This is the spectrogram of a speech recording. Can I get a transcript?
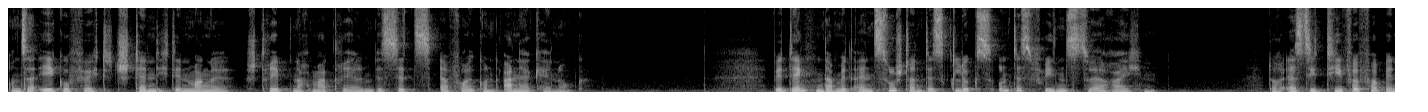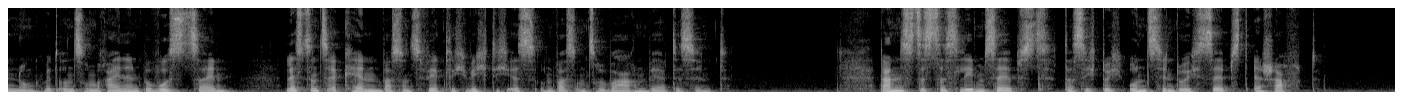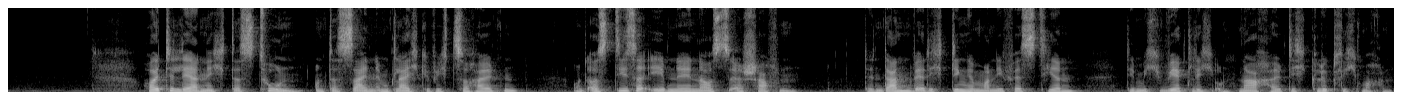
Unser Ego fürchtet ständig den Mangel, strebt nach materiellem Besitz, Erfolg und Anerkennung. Wir denken damit einen Zustand des Glücks und des Friedens zu erreichen. Doch erst die tiefe Verbindung mit unserem reinen Bewusstsein lässt uns erkennen, was uns wirklich wichtig ist und was unsere wahren Werte sind. Dann ist es das Leben selbst, das sich durch uns hindurch selbst erschafft. Heute lerne ich, das Tun und das Sein im Gleichgewicht zu halten und aus dieser Ebene hinaus zu erschaffen – denn dann werde ich Dinge manifestieren, die mich wirklich und nachhaltig glücklich machen.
